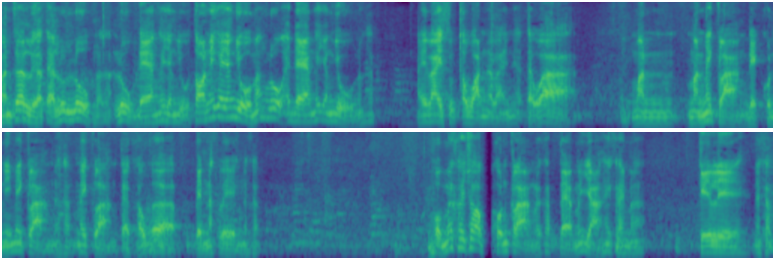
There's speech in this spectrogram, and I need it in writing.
มันก็เหลือแต่รุ่นลูกแล้วลูกแดงก็ยังอยู่ ตอนนี้ก็ยังอยู่มั้งลูกไอ้แดงก็ยังอยู่นะครับ ไอ้ไล่สุดตะวันอะไรเนี่ย แต่ว่ามันมันไม่กลางเด็กคนนี้ไม่กลางนะครับ ไม่กลางแต่เขาก็เป็นนักเลงนะครับ ผมไม่ค่อยชอบคนกลางนะครับ แต่ไม่อยากให้ใครมา เกเรนะครับ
